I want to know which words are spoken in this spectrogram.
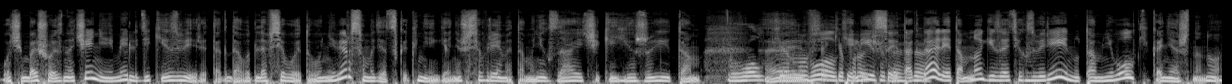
очень большое значение имели дикие звери тогда. Вот для всего этого универсума детской книги, они же все время там у них зайчики, ежи, там волки, э, ну, волки лисы прочие, и так да. далее. Там многие из этих зверей, ну там не волки, конечно, но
